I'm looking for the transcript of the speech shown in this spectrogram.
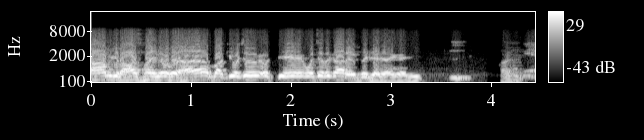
ਆਮ ਇਜਲਾਸ ਫਾਈਨਲ ਹੋਇਆ ਆ ਬਾਕੀ ਉਹ ਚ ਉਹ ਚ ਅਧਿਕਾਰੇ ਭੇਜਿਆ ਜਾਏਗਾ ਜੀ। ਹਾਂਜੀ।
